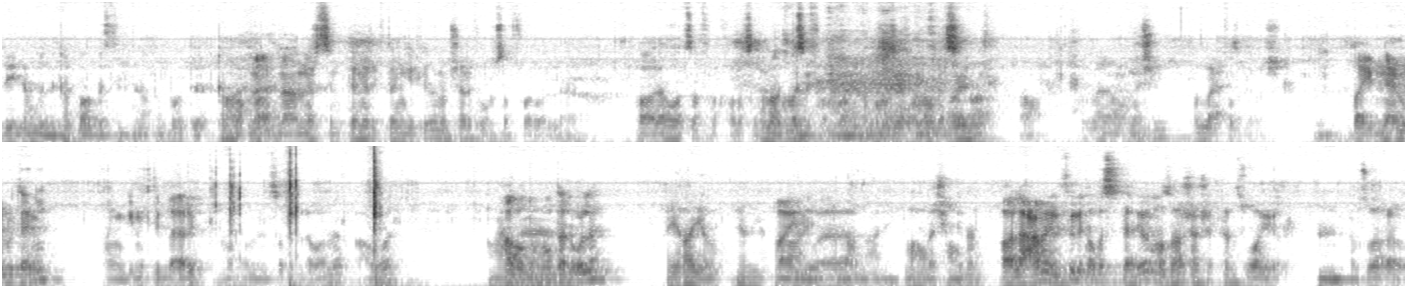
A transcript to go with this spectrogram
ليه ده ممكن نكبر بس انت لو كبرت كبر إحنا. إحنا هنرسم تاني rectangle كده أنا مش عارف هو مصفر ولا آه لا هو اتصفر خلاص. خلاص،. صفرناه هم أصلاً. آه. ماشي؟ الله يحفظك يا باشا. طيب نعمله تاني؟ نكتب بقى ريك. مرة من سطر الأوامر. أهوت حاول النقطة الأولى. هيغير. أيوة. عليك. ما هو آه لا عامل الفيلت آه بس تقريبا ما ظهرش عشان كان صغير. كان صغير قوي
